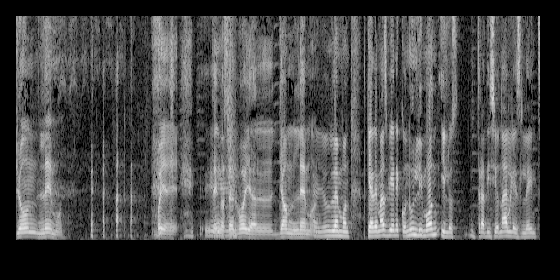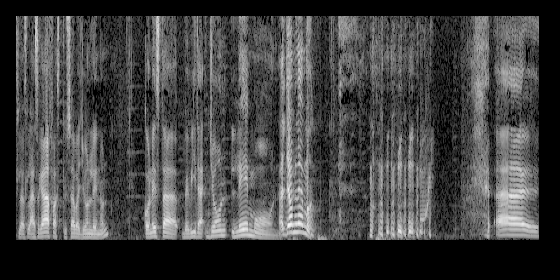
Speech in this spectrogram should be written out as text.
John Lemon. Voy a- tengo sed, voy al John Lemon. John Lemon, que además viene con un limón y los tradicionales lentes, las, las gafas que usaba John Lennon, con esta bebida John Lemon. Al John Lemon. Ay,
